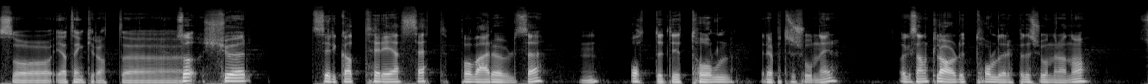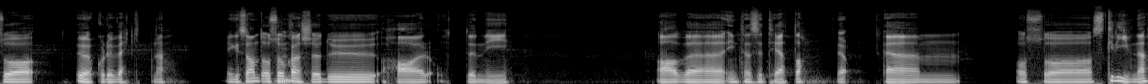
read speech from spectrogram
Så jeg tenker at uh, Så kjør ca. tre sett på hver øvelse. mm, Åtte til tolv repetisjoner. Og ikke sant? Klarer du tolv repetisjoner av noe, så øker du vektene. Ikke sant? Og så Mm. kanskje du har åtte-ni av uh, intensitet, da. Ja. Um, og så skriv ned.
